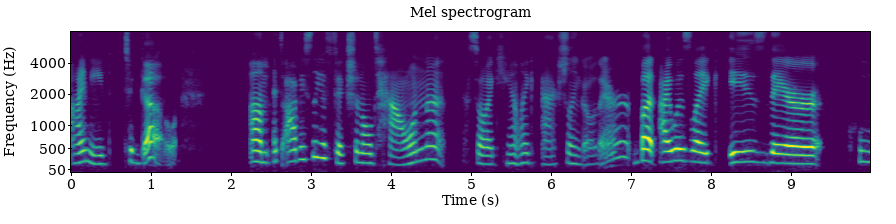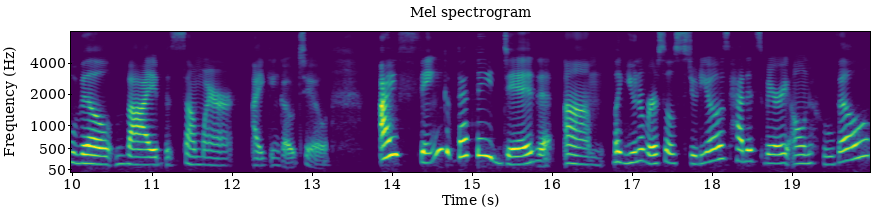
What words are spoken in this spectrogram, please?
I need to go. Um, it's obviously a fictional town, so I can't like actually go there. But I was like, is there Whoville vibe somewhere I can go to? I think that they did, um, like Universal Studios had its very own Whoville,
